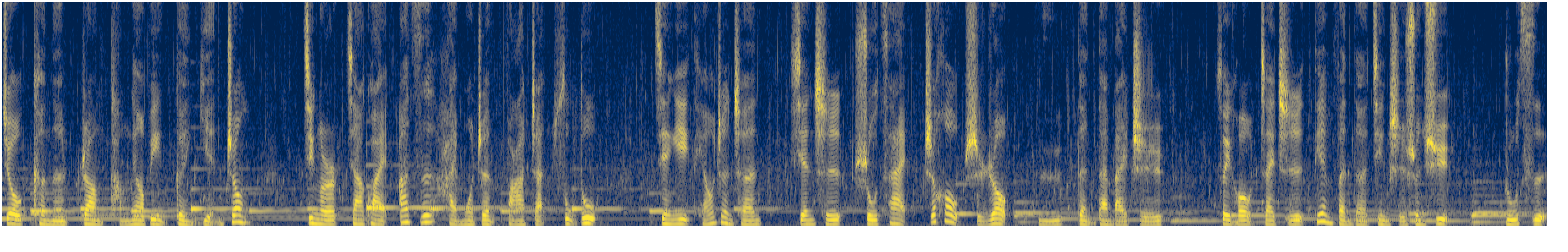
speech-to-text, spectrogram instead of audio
就可能让糖尿病更严重，进而加快阿兹海默症发展速度。建议调整成。先吃蔬菜，之后是肉、鱼等蛋白质，最后再吃淀粉的进食顺序，如此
